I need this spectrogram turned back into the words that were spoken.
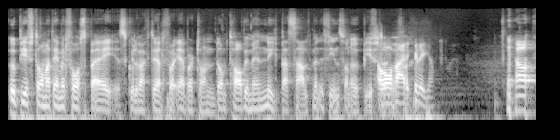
uppgifter om att Emil Forsberg skulle vara aktuell för Everton. De tar vi med en nypa salt, men det finns sådana uppgifter. Ja, verkligen. Ja,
